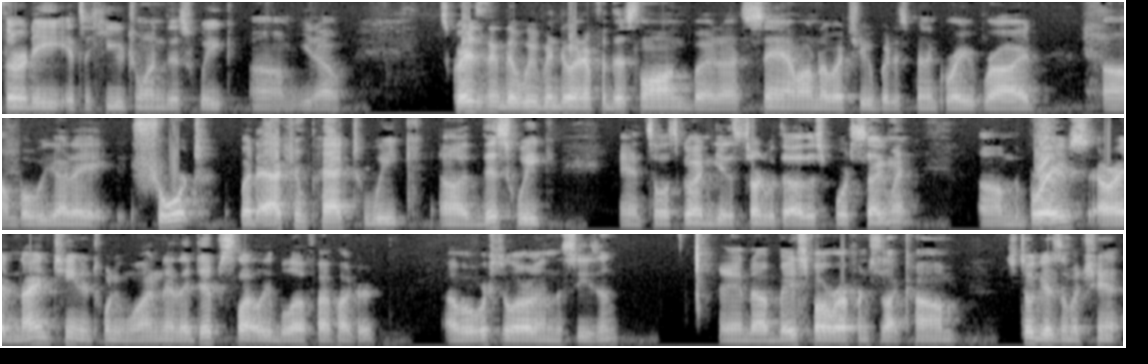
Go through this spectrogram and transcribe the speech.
30. It's a huge one this week. Um, you know, crazy to think that we've been doing it for this long, but uh, Sam, I don't know about you, but it's been a great ride. Um, but we got a short but action packed week uh, this week. And so let's go ahead and get it started with the other sports segment. Um, the Braves are at 19 and 21, and they dipped slightly below 500, uh, but we're still early in the season. And uh, BaseballReference.com still gives them a chance.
